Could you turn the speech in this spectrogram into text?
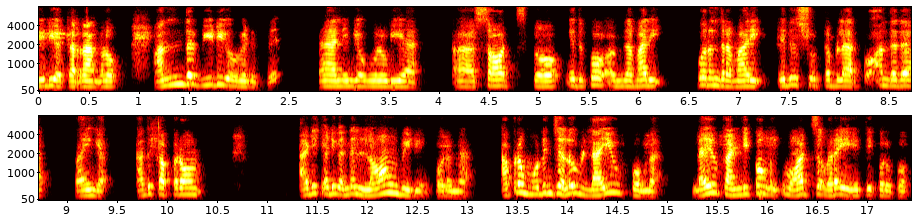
வீடியோ தர்றாங்களோ அந்த வீடியோ எடுத்து நீங்க உங்களுடைய ஷார்ட்ஸ்க்கோ எதுக்கோ இந்த மாதிரி பொருந்துற மாதிரி எது சூட்டபிளா இருக்கோ அந்த இதை வைங்க. அதுக்கப்புறம் அடிக்கடி வந்து லாங் வீடியோ போடுங்க. அப்புறம் முடிஞ்ச அளவு லைவ் போங்க. லைவ் கண்டிப்பா உங்களுக்கு வாட்ஸ்அப் வரை ஏத்தி கொடுக்கும்.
